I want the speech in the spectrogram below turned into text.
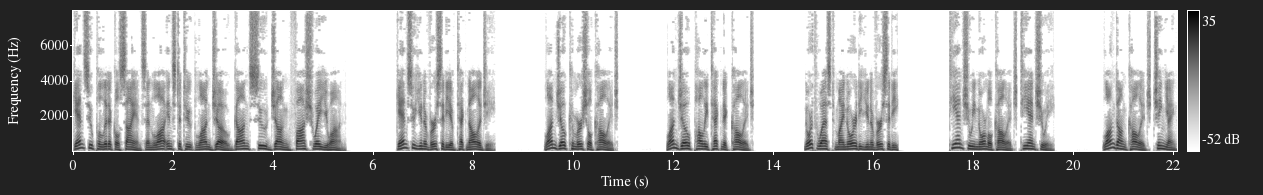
Gansu Political Science and Law Institute Lanzhou Gan Su Zheng Fa Shui Yuan. Gansu University of Technology. Lanzhou Commercial College. Lanzhou Polytechnic College. Northwest Minority University. Tianshui Normal College Tianshui. Longdong College Qingyang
